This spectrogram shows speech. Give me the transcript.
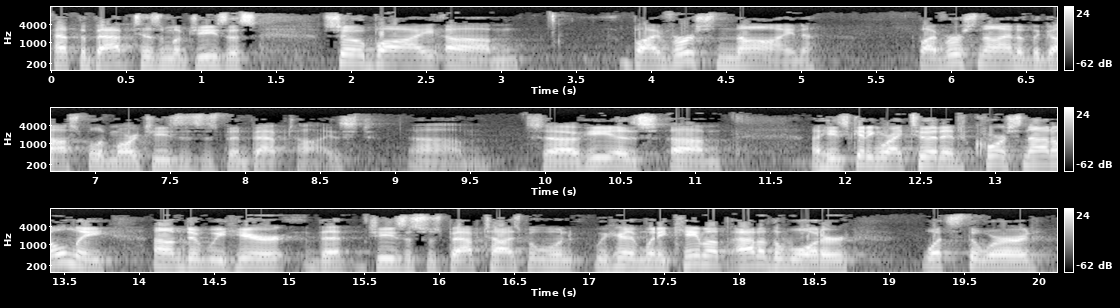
at the baptism of Jesus. So by um, by verse nine by verse 9 of the Gospel of Mark, Jesus has been baptized. Um, so he is. Um, uh, he's getting right to it. And of course, not only um, did we hear that Jesus was baptized, but when we hear that when he came up out of the water, what's the word?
